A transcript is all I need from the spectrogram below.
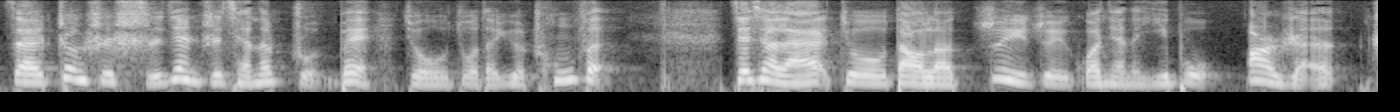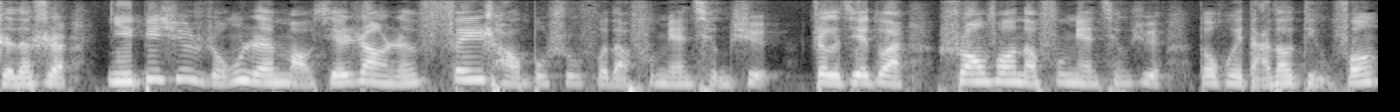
在正式实践之前的准备就做得越充分。接下来就到了最最关键的一步，二忍，指的是你必须容忍某些让人非常不舒服的负面情绪。这个阶段，双方的负面情绪都会达到顶峰。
